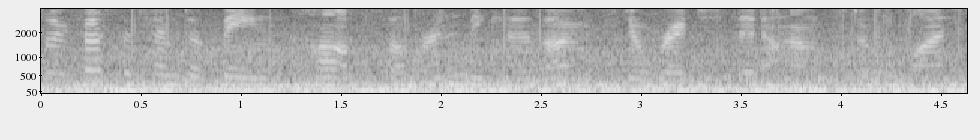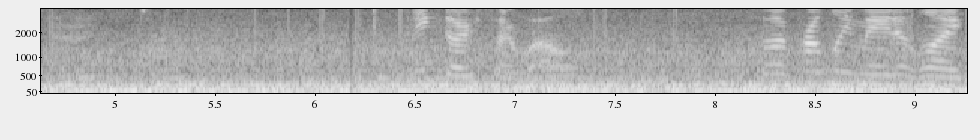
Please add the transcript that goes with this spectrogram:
So first attempt of being half sovereign because I'm still registered and I'm still licensed. It didn't go so well. So I probably made it like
